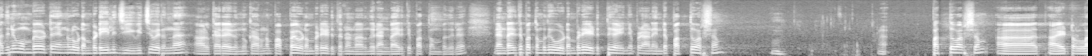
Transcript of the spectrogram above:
അതിനു മുമ്പേ തൊട്ട് ഞങ്ങൾ ഉടമ്പടിയിൽ ജീവിച്ചു വരുന്ന ആൾക്കാരായിരുന്നു. കാരണം പപ്പ ഉടമ്പടി എടുത്തിട്ടുണ്ടായിരുന്നു രണ്ടായിരത്തി പത്തൊമ്പതിൽ രണ്ടായിരത്തി പത്തൊമ്പതിൽ ഉടമ്പടി എടുത്തു കഴിഞ്ഞപ്പോഴാണ് എന്റെ പത്ത് വർഷം പത്ത് വർഷം ആയിട്ടുള്ള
